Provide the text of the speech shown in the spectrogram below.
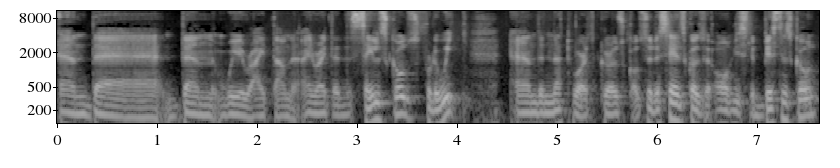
and uh, then we write down i write the sales goals for the week and the net worth growth goal. So the sales goal is obviously business goal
